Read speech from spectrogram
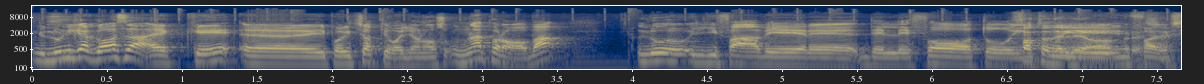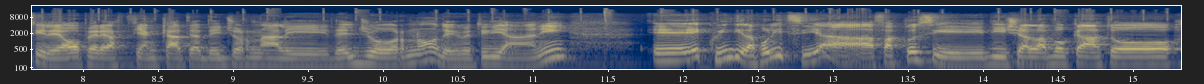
L'unica cosa è che eh, i poliziotti vogliono una prova, lo, gli fa avere delle foto, in Foto cui- delle opere, fa- sì. le opere affiancate a dei giornali del giorno, dei quotidiani. E, e quindi la polizia fa così, dice all'avvocato:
